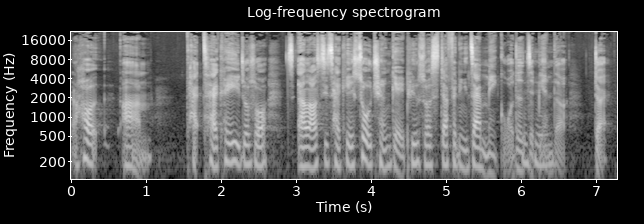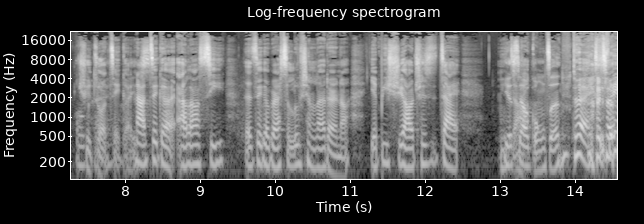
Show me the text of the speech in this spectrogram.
然后嗯，才才可以，就说 LLC 才可以授权给，譬如说 Stephanie 在美国的这边的，对，去做这个。那这个 LLC 的这个 resolution letter 呢，也必须要就是在 也是要公证，对所以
